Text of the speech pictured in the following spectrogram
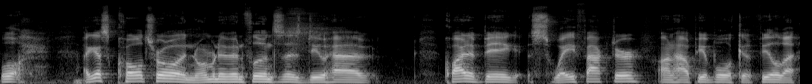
well, I guess cultural and normative influences do have quite a big sway factor on how people could feel about.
